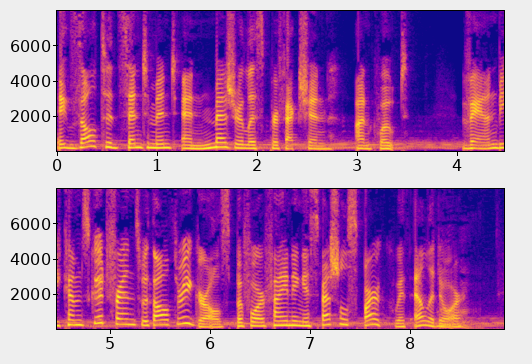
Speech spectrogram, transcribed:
exalted sentiment and measureless perfection, unquote. Van becomes good friends with all three girls before finding a special spark with Ellador. Hmm.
